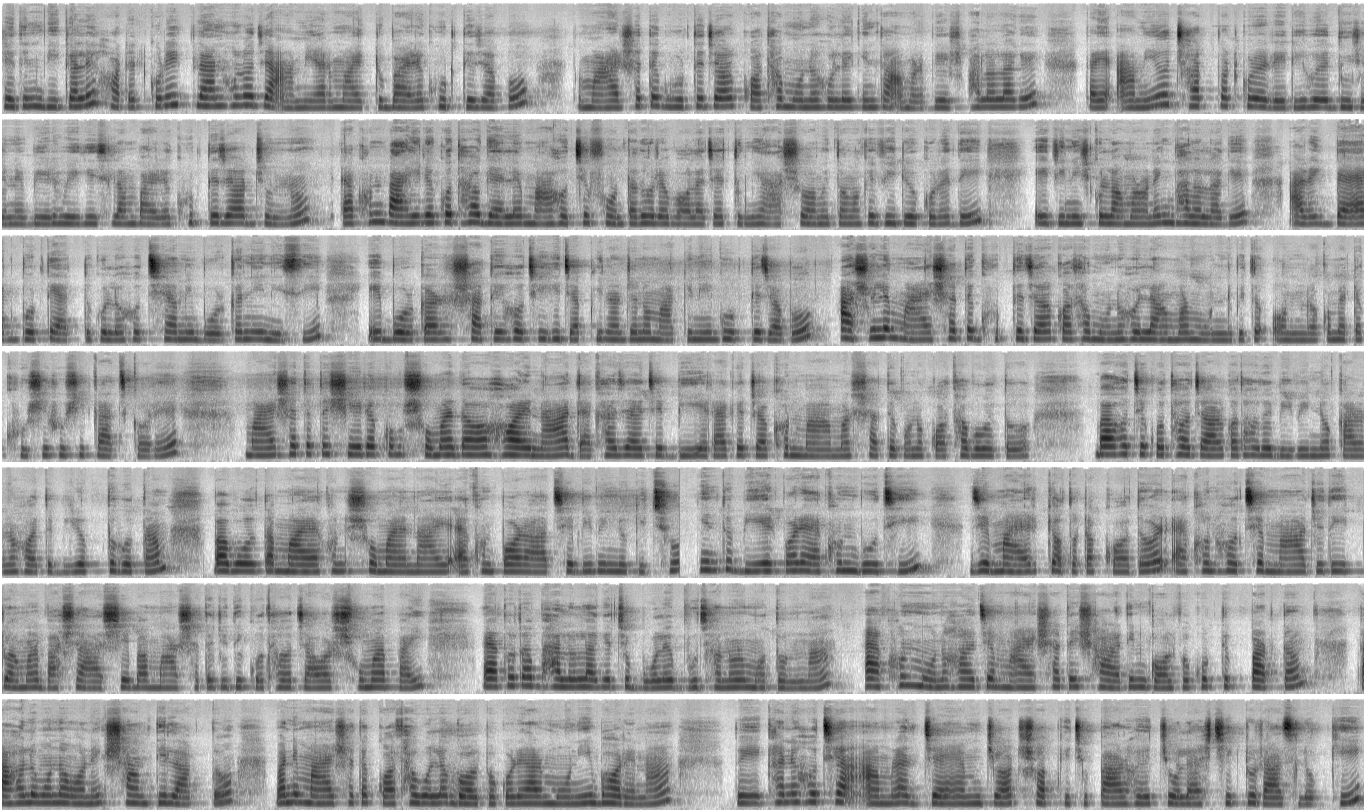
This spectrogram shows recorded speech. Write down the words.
সেদিন বিকালে হঠাৎ করেই প্ল্যান হলো যে আমি আর মা একটু বাইরে ঘুরতে যাব। তো মায়ের সাথে ঘুরতে যাওয়ার কথা মনে হলে কিন্তু আমার বেশ ভালো লাগে। তাই আমিও ঝটপট করে রেডি হয়ে দুজনে বের হয়ে গেছিলাম বাইরে ঘুরতে যাওয়ার জন্য। এখন বাইরে কোথাও গেলে মা হচ্ছে ফোনটা ধরে বলা যায় তুমি আসো, আমি তোমাকে ভিডিও করে দেই। এই জিনিসগুলো আমার অনেক ভালো লাগে। আর এই ব্যাগ ভর্তি এতগুলো হচ্ছে আমি বোরকা নিয়ে নিছি। এই বোরকার সাথে হচ্ছে হিজাব কেনার জন্য মাকে নিয়ে ঘুরতে যাব। আসলে মায়ের সাথে ঘুরতে যাওয়ার কথা মনে হলে আমার মনের ভিতর অন্যরকম একটা খুশি খুশি কাজ করে। মায়ের সাথে তো সেই রকম সময় দেওয়া হয় না। দেখা যায় যে বিয়ের আগে যখন মা আমার সাথে কোনো কথা বলতো বা হচ্ছে কোথাও যাওয়ার কথা হতো বিভিন্ন কারণে হয়তো বিরক্ত হতাম বা বলতাম, মা, এখন সময় নাই, এখন পড়া আছে, বিভিন্ন কিছু। কিন্তু বিয়ের পরে এখন বুঝি যে মায়ের কতটা কদর। এখন হচ্ছে মা যদি একটু আমার বাসায় আসে বা মার সাথে যদি কোথাও যাওয়ার সময় পাই, এতটা ভালো লাগে যে বলে বোঝানোর মতন না। এখন মনে হয় যে মায়ের সাথে সারাদিন গল্প করতে পারতাম, তাহলে মনে অনেক শান্তি লাগতো। মানে মায়ের সাথে কথা বলে গল্প করে আর মনই ভরে না। তো এখানে হচ্ছে আমরা জ্যাম, জট সব কিছু পার হয়ে চলে আসছি একটু রাজলক্ষ্মী।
